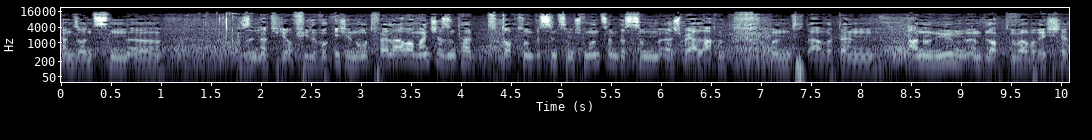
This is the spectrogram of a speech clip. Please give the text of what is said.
Ansonsten äh, sind natürlich auch viele wirkliche Notfälle, aber manche sind halt doch so ein bisschen zum Schmunzeln bis zum äh, schwer Lachen. Und da wird dann anonym im Blog drüber berichtet.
